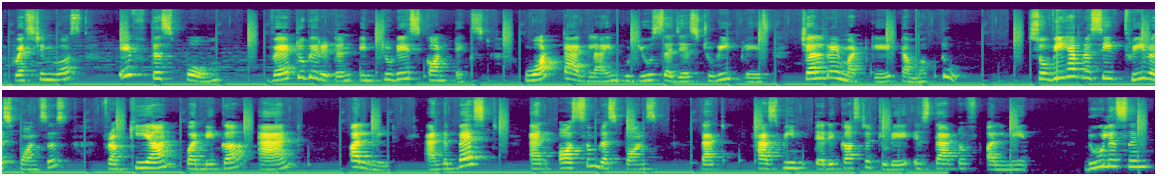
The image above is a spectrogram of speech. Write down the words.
The question was if this poem were to be written in today's context, what tagline would you suggest to replace Chal Re Matke Tamak Tu? So we have received three responses from Kian, Parnika and Almir. And the best and awesome response that has been telecasted today is that of Almir. Do listen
